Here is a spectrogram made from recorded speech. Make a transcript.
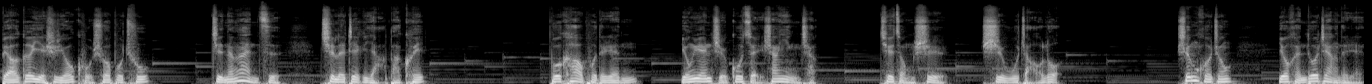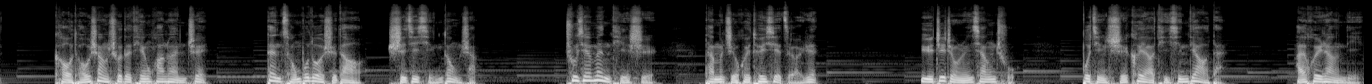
表哥也是有苦说不出，只能暗自吃了这个哑巴亏。不靠谱的人，永远只顾嘴上应承，却总是事无着落。生活中有很多这样的人。口头上说的天花乱坠，但从不落实到实际行动上。出现问题时，他们只会推卸责任。与这种人相处，不仅时刻要提心吊胆，还会让你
